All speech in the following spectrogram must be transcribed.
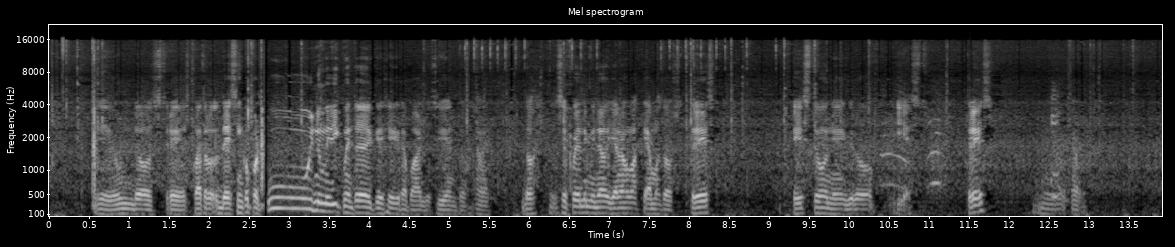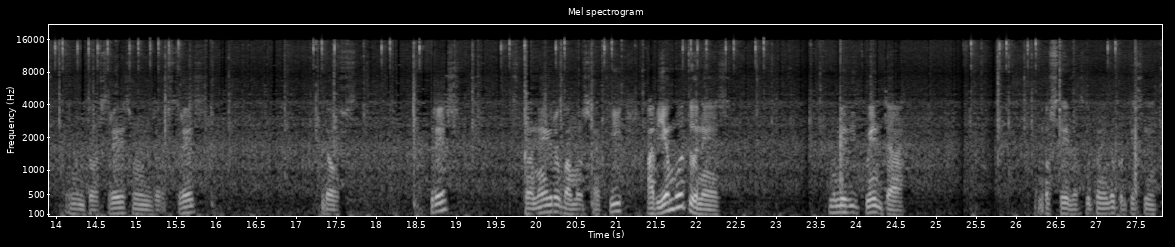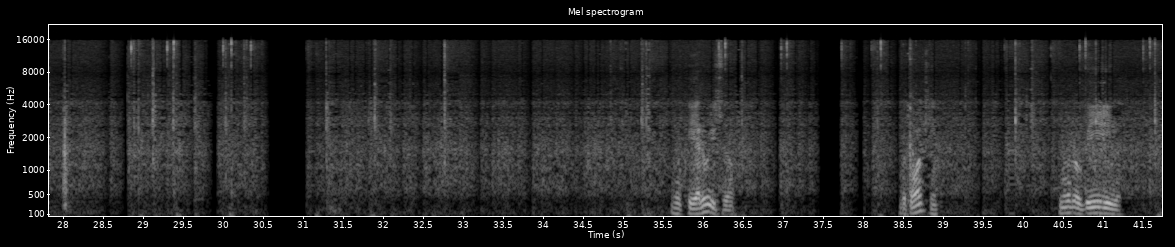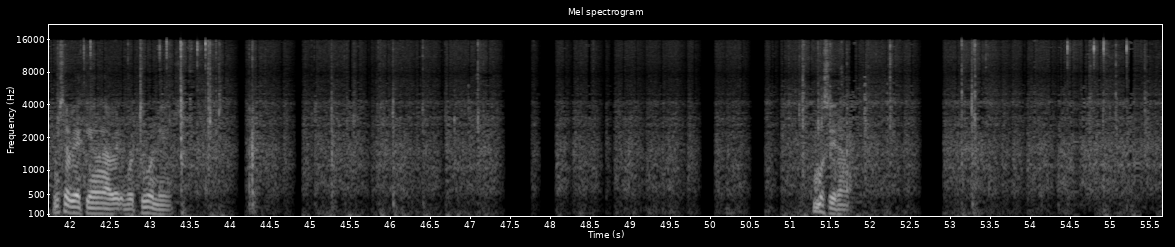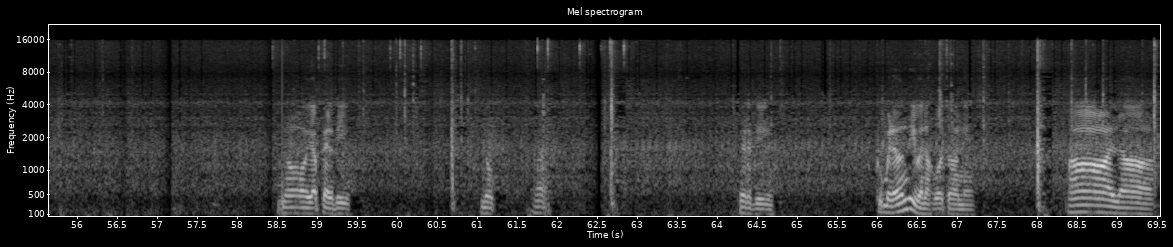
De 1, 2, 3, 4, de 5 por... Uy, no me di cuenta de que dejé de grabar, lo. A ver, 2. Se fue eliminado, ya nos más quedamos 2. 3. Esto, negro y esto. 3. 1, 2, 3, 1, 2, 3. 2, 3. Esto negro, vamos aquí. Habían botones. No me di cuenta. No sé, lo estoy poniendo porque sí. Que ya lo hizo. Botón aquí. No lo vi. No sabía que iban a haber botones. ¿Cómo será? No, ya perdí. No. Ah. Perdí. ¿Cómo era? ¿Dónde iban los botones? ¡Hala!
